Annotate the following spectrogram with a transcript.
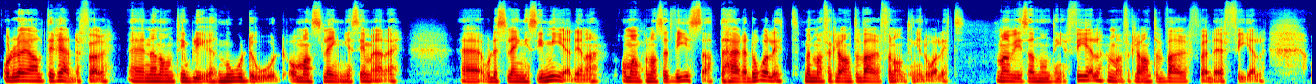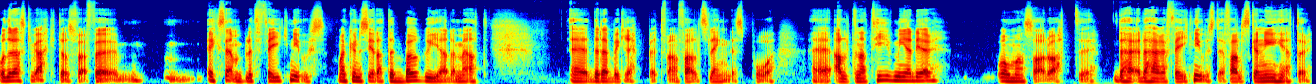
Och det är jag alltid rädd för eh, när någonting blir ett modeord och man slänger sig med det. Eh, och det slängs i medierna. Och man på något sätt visar att det här är dåligt, men man förklarar inte varför någonting är dåligt. Man visar att någonting är fel, men man förklarar inte varför det är fel. Och det där ska vi akta oss för. För mm, exemplet fake news, man kunde se att det började med att Eh, det där begreppet framförallt slängdes på eh, alternativmedier. Och man sa då att eh, det, här, det här är fake news, det är falska nyheter.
